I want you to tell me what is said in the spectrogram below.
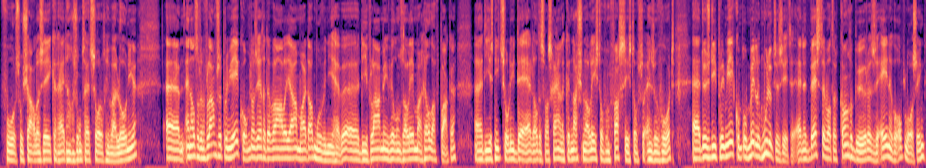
voor sociale zekerheid en gezondheidszorg in Wallonië. Uh, en als er een Vlaamse premier komt, dan zeggen de Walen... ja, maar dat moeten we niet hebben. Uh, die Vlaming wil ons alleen maar geld afpakken. Uh, die is niet solidair. Dat is waarschijnlijk een nationalist of een fascist of zo, enzovoort. Uh, dus die premier komt onmiddellijk moeilijk te zitten. En het beste wat er kan gebeuren, is de enige oplossing...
